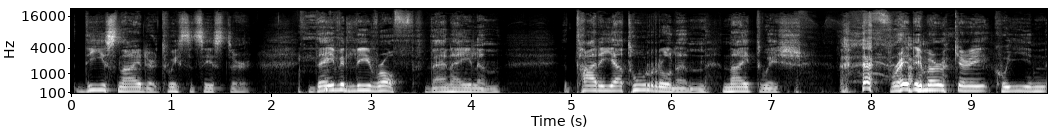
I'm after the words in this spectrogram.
Dee Snider, Twisted Sister, David Lee Roth, Van Halen, Tarja Turunen, Nightwish, Freddie Mercury, Queen,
